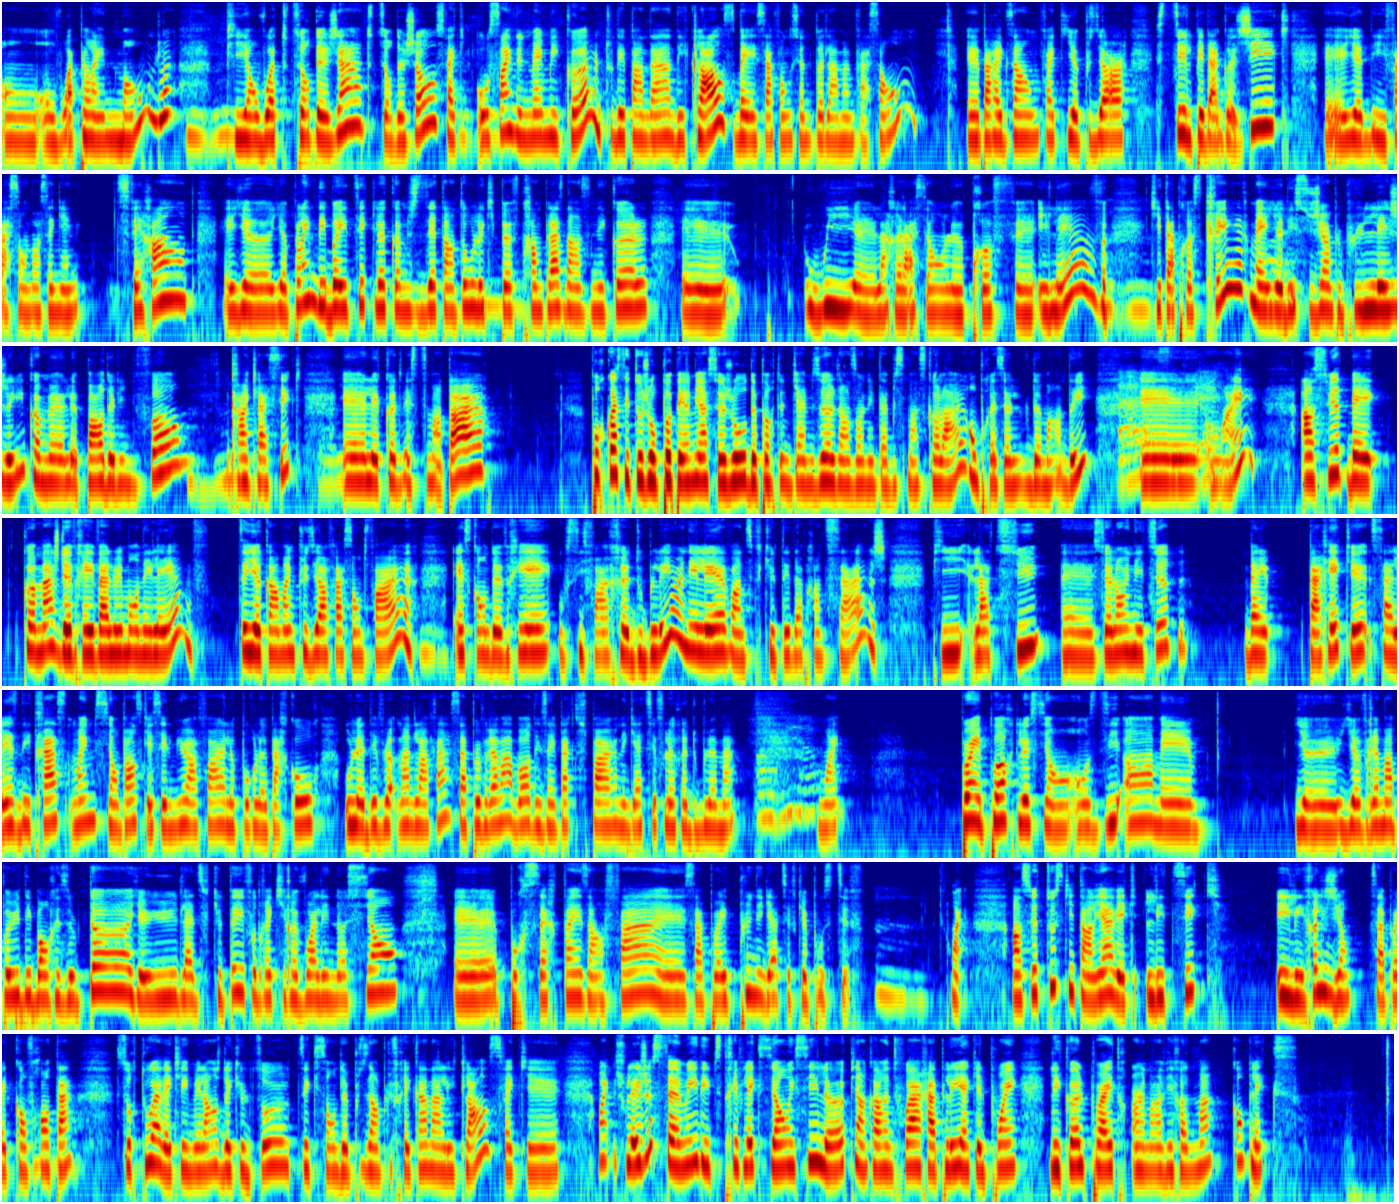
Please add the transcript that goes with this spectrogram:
on, voit plein de monde, mm-hmm. puis on voit toutes sortes de gens, toutes sortes de choses. Fait qu'au sein d'une même école, tout dépendant des classes, ben ça fonctionne pas de la même façon. Euh, par exemple, fait qu'il y a plusieurs styles pédagogiques, euh, il y a des façons d'enseigner différentes. Il y, a, il y a plein de débats éthiques, là, comme je disais tantôt, là, qui peuvent prendre place dans une école. Euh, oui, euh, la relation le prof-élève mm-hmm. qui est à proscrire, mais il y a des sujets un peu plus légers, comme euh, le port de l'uniforme, mm-hmm. grand classique, le code vestimentaire. Pourquoi c'est toujours pas permis à ce jour de porter une camisole dans un établissement scolaire? On pourrait se le demander. Ah, ouais. Ensuite, ben, comment je devrais évaluer mon élève? Il y a quand même plusieurs façons de faire. Mm. Est-ce qu'on devrait aussi faire redoubler un élève en difficulté d'apprentissage? Puis là-dessus, euh, selon une étude, ben paraît que ça laisse des traces, même si on pense que c'est le mieux à faire pour le parcours ou le développement de l'enfant, ça peut vraiment avoir des impacts super négatifs, le redoublement. Ah oui, hein? Ouais. Peu importe là, si on, on se dit Ah, mais il n'y a, a, vraiment pas eu des bons résultats, il y a eu de la difficulté, il faudrait qu'il revoie les notions. Euh, pour certains enfants, euh, ça peut être plus négatif que positif. Hmm. Ouais. Ensuite, tout ce qui est en lien avec l'éthique et les religions, ça peut être confrontant, surtout avec les mélanges de cultures, qui sont de plus en plus fréquents dans les classes. Fait que, ouais, je voulais juste semer des petites réflexions ici et là, puis encore une fois, rappeler à quel point l'école peut être un environnement complexe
